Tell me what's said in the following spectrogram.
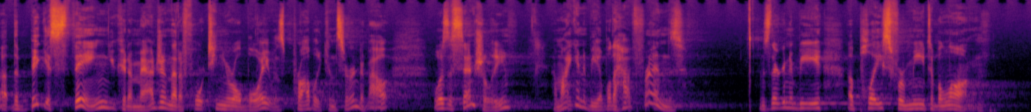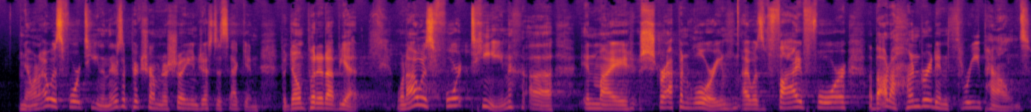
uh, the biggest thing you could imagine that a 14 year old boy was probably concerned about was essentially am I going to be able to have friends? Is there going to be a place for me to belong? Now, when I was 14, and there's a picture I'm going to show you in just a second, but don't put it up yet. When I was 14, uh, in my strap and glory, I was 5'4, about 103 pounds.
